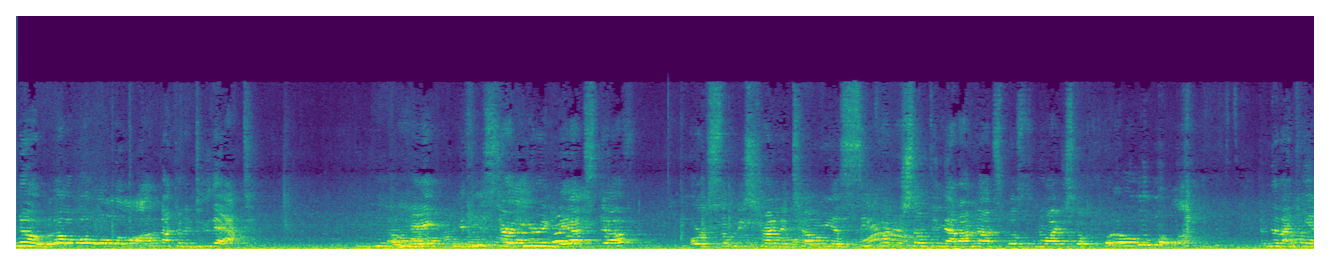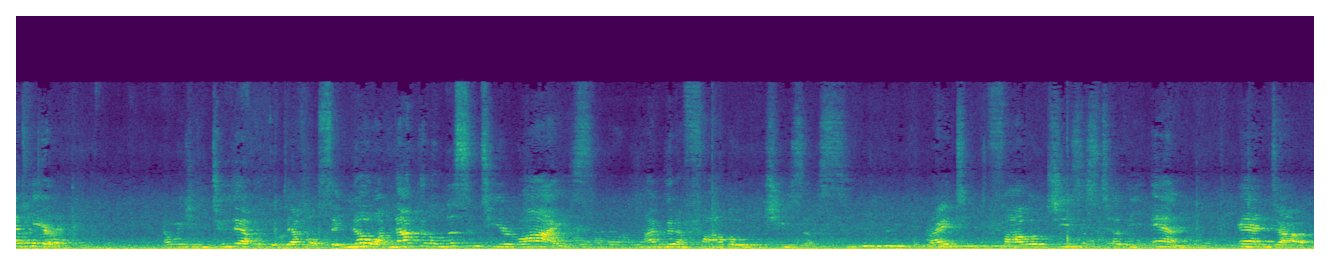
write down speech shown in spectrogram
No, but oh, oh, oh, oh I'm not going to do that. Okay? If you start hearing bad stuff, or somebody's trying to tell me a secret or something that I'm not supposed to know, I just go, oh, and then I can't hear. And we can do that with the devil. Say, no, I'm not going to listen to your lies. I'm going to follow Jesus. Right? Follow Jesus to the end. And uh,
